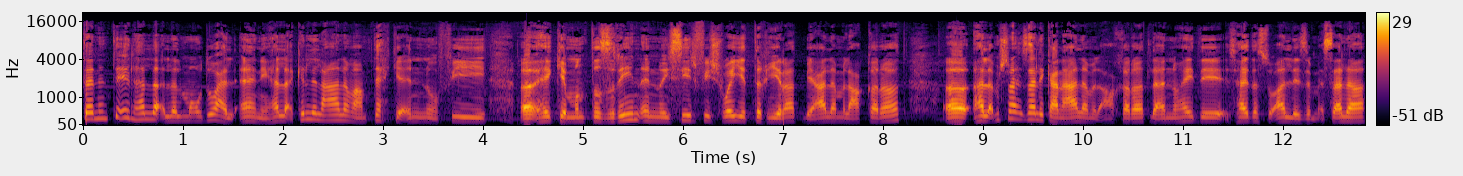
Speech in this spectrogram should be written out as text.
تننتقل هلأ للموضوع الآني. هلأ كل العالم عم تحكي إنه في آه هيك منتظرين إنه يصير في شوية تغييرات بعالم العقارات. آه هلأ مش رح اسالك عن عالم العقارات لأنه هيدي هيدا السؤال لازم أسألها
